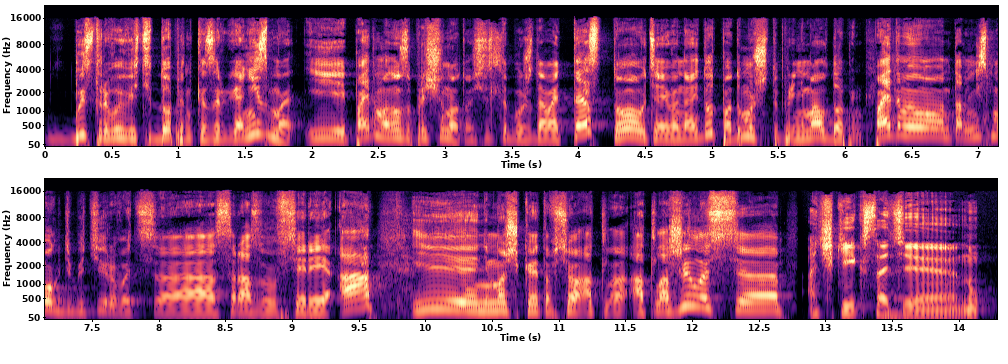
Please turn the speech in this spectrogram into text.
быстро вывести допинг из организма, и поэтому оно запрещено. То есть, если ты будешь давать тест, то у тебя его найдут, подумают, что ты принимал допинг. Поэтому он там не смог дебютировать э, сразу в серии А, и немножечко это все от, отложилось. Э. Очки, кстати, ну,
